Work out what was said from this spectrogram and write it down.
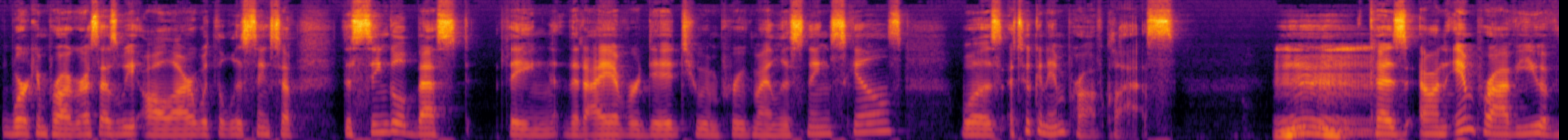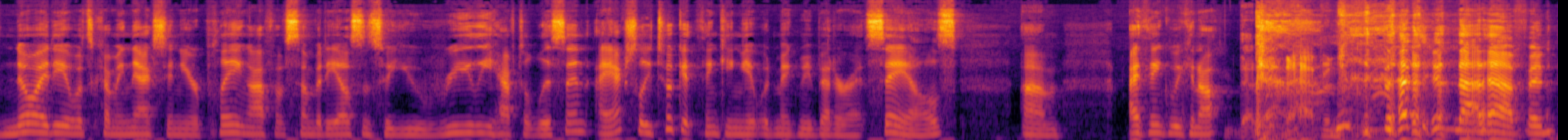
work in progress as we all are with the listening stuff. The single best thing that I ever did to improve my listening skills was I took an improv class. Mm. Because on improv, you have no idea what's coming next and you're playing off of somebody else. And so you really have to listen. I actually took it thinking it would make me better at sales. Um, I think we can all, That didn't happen. that did not happen.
